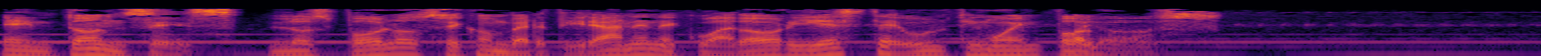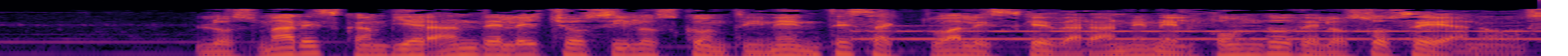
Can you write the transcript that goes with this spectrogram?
Entonces, los polos se convertirán en Ecuador y este último en polos. Los mares cambiarán de lechos y los continentes actuales quedarán en el fondo de los océanos.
